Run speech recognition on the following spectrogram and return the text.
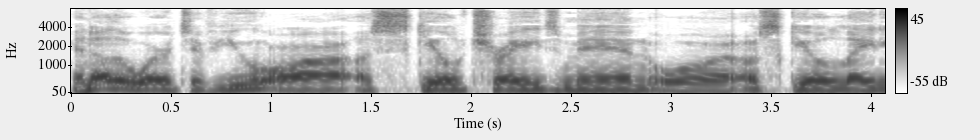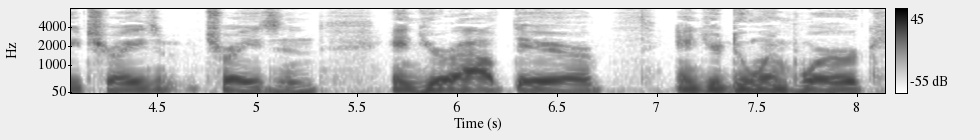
In other words, if you are a skilled tradesman or a skilled lady trades, trades and, and you're out there and you're doing work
